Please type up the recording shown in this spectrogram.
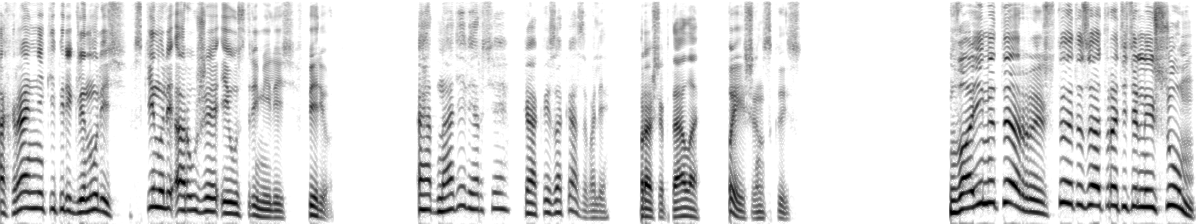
Охранники переглянулись, вскинули оружие и устремились вперед. «Одна диверсия, как и заказывали», — прошептала Пейшенс Кыс. «Во имя Терры, что это за отвратительный шум?»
